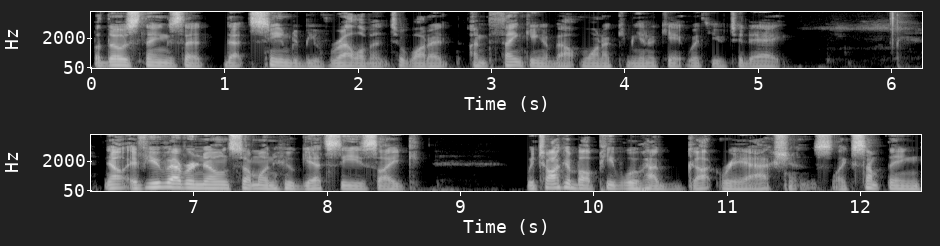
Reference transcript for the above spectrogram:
but those things that, that seem to be relevant to what I, I'm thinking about, want to communicate with you today. Now, if you've ever known someone who gets these like we talk about people who have gut reactions, like something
